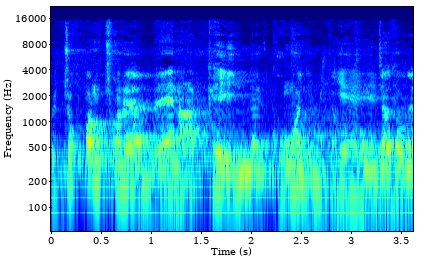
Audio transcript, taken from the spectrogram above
그 쪽방촌의 맨 앞에 있는 공원입니다. 예. 동자동에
